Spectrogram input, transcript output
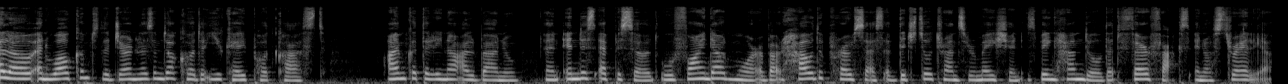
Hello and welcome to the journalism.co.uk podcast. I'm Katarina Albanu, and in this episode, we'll find out more about how the process of digital transformation is being handled at Fairfax in Australia.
